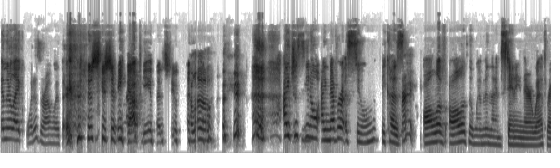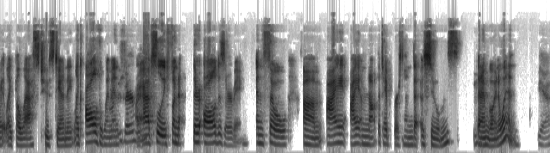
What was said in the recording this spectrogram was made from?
and they're like, "What is wrong with her? she should be happy that she." Hello. I just, you know, I never assume because right. all of all of the women that I'm standing there with, right, like the last two standing, like all the women are absolutely fun. They're all deserving, and so um, I I am not the type of person that assumes that I'm going to win. yeah.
